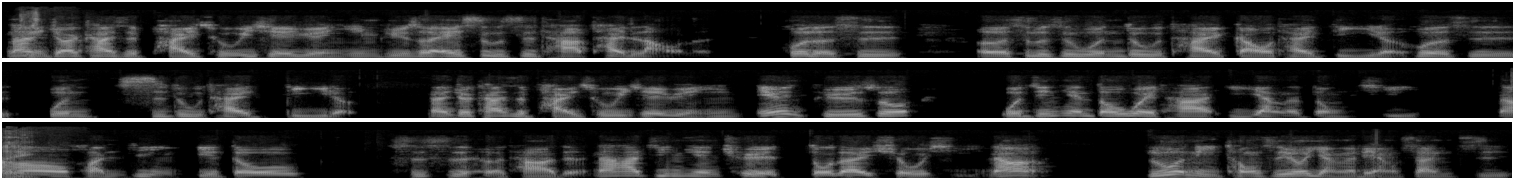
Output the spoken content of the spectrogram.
那你就要开始排除一些原因，比如说，哎，是不是它太老了，或者是呃，是不是温度太高太低了，或者是温湿度太低了，那你就开始排除一些原因，因为比如说我今天都喂它一样的东西，然后环境也都。是适合它的，那它今天却都在休息。然后，如果你同时又养了两三只，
